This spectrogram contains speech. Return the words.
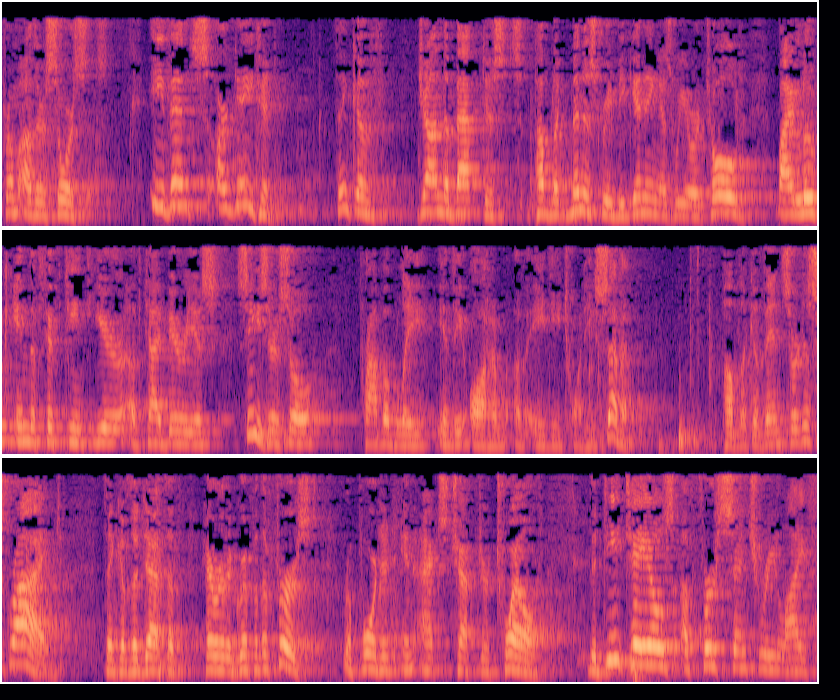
from other sources. Events are dated. Think of John the Baptist's public ministry beginning, as we are told, by Luke in the 15th year of Tiberius Caesar, so probably in the autumn of AD 27. Public events are described. Think of the death of Herod Agrippa I, reported in Acts chapter 12. The details of first century life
